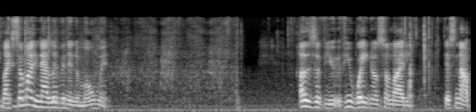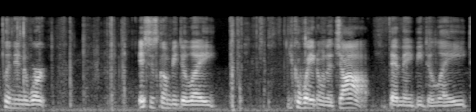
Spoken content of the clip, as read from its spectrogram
Like somebody not living in the moment. Others of you, if you're waiting on somebody that's not putting in the work, it's just going to be delayed. You could wait on a job that may be delayed.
